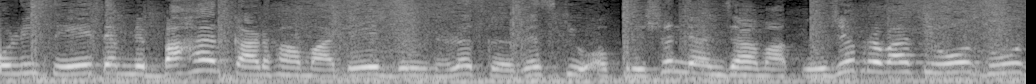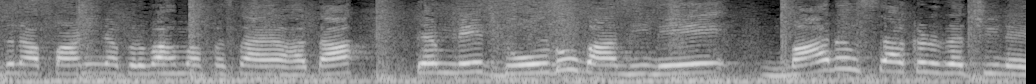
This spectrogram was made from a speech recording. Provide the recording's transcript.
પોલીસે તેમને બહાર કાઢવા માટે દિલધડક રેસ્ક્યુ ઓપરેશનને અંજામ આપ્યો, જે પ્રવાસીઓ ધોધના પાણીના પ્રવાહમાં ફસાયા હતા. તેમને દોરડું બાંધીને માનવ સાંકળ રચીને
